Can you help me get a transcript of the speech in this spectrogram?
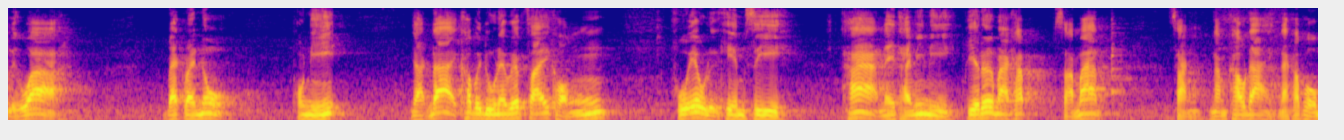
หรือว่า Black Rhino พวกนี้ อยากได้เข้าไปดูในเว็บไซต์ของ f u e l หรือ KMC ถ้าในไทยไม่มีพีเรอร์มาครับ สามารถสั่งนำเข้าได้นะครับผม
